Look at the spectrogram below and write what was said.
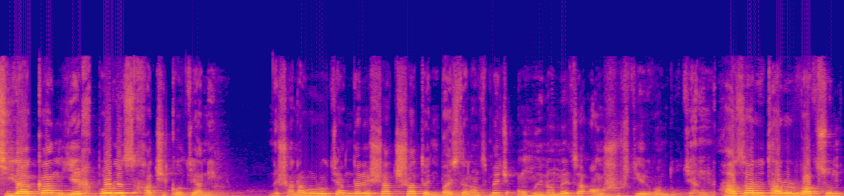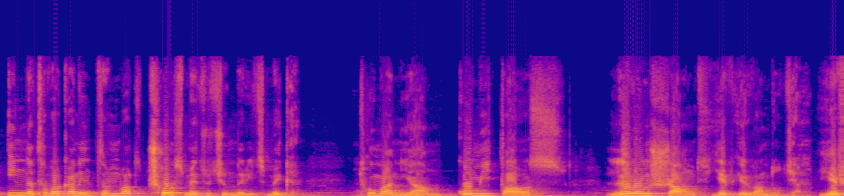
Սիրական եղբորս Խաչիկոտյանին Նշանավոր օտյանները շատ-շատ են, բայց նրանց մեջ ամենամեծը անշուշտ Երևան Դուլջյանն է։ 1869 թվականին ծնված 4 մեծություններից մեկը՝ Թումանյան, Կոմիտաս, Լևոն Շանթ եւ Երևան Դուլջյան։ Եվ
